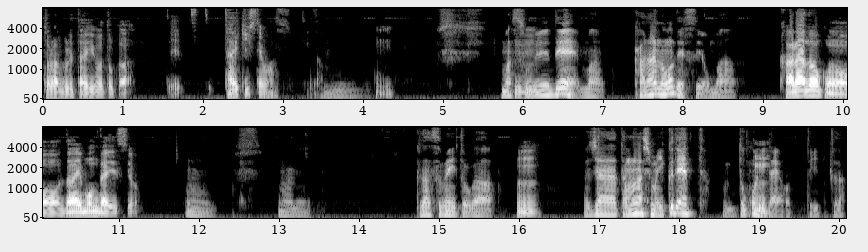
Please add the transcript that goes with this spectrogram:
トラブル対応とかで、待機してます。うんうんまあ、それで、まあ、からのですよ、まからのこの大問題ですよ。あ。うん。あの、クラスメイトが、うん。じゃあ、玉梨も行くでってどこにだよって言ったら、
